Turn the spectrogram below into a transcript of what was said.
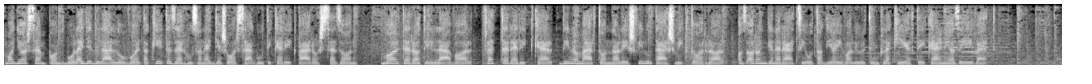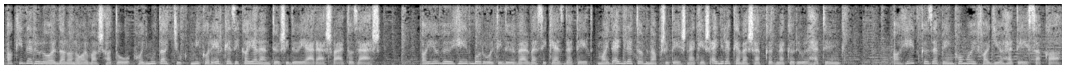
Magyar szempontból egyedülálló volt a 2021-es országúti kerékpáros szezon. Walter Attillával, Fetter Erikkel, Dina Mártonnal és Filutás Viktorral, az aranygeneráció tagjaival ültünk le kiértékelni az évet. A kiderül oldalon olvasható, hogy mutatjuk, mikor érkezik a jelentős időjárás változás. A jövő hét borult idővel veszi kezdetét, majd egyre több napsütésnek és egyre kevesebb ködnek örülhetünk. A hét közepén komoly fagy jöhet éjszaka.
